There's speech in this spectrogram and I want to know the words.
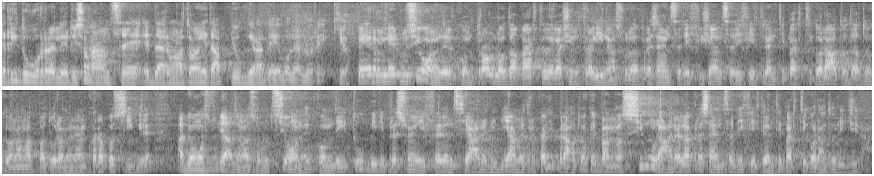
ridurre le risonanze e dare una tonalità più gradevole all'orecchio. Per l'elusione del controllo da parte della centralina sulla presenza ed efficienza dei filtri antiparticolato, dato che una mappatura non è ancora possibile, abbiamo studiato una soluzione con dei tubi di pressione differenziale di diametro calibrato che vanno a simulare la presenza dei filtri antiparticolato originali.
